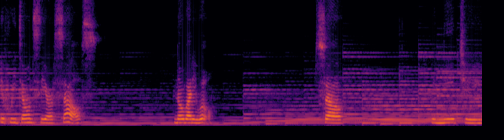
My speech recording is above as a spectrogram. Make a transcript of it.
if we don't see ourselves, nobody will. So we need to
